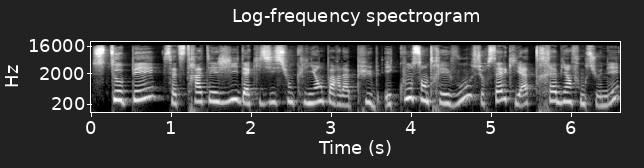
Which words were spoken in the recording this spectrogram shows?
Stoppez cette stratégie d'acquisition client par la pub et concentrez-vous sur celle qui a très bien fonctionné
